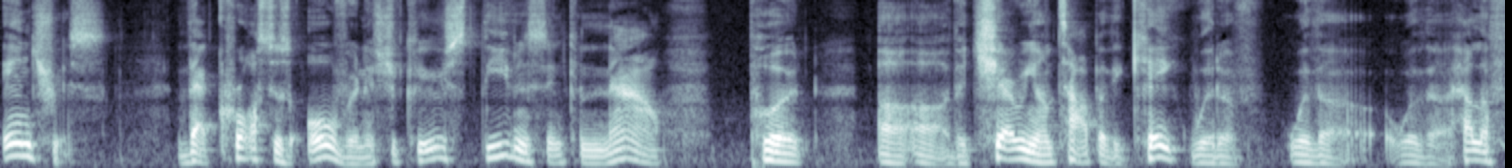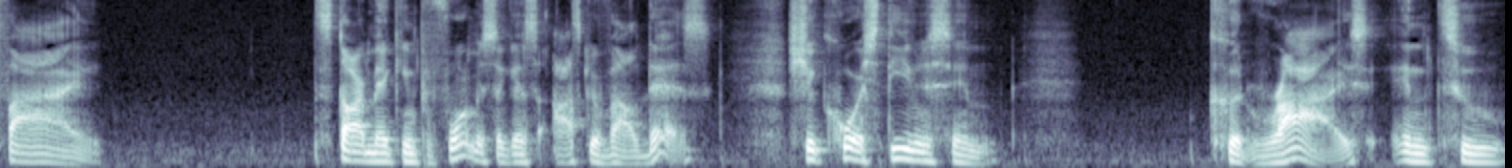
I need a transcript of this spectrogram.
interests that crosses over. And if Shakur Stevenson can now put uh, uh, the cherry on top of the cake with a with a with a hellified star making performance against Oscar Valdez, Shakur Stevenson could rise into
